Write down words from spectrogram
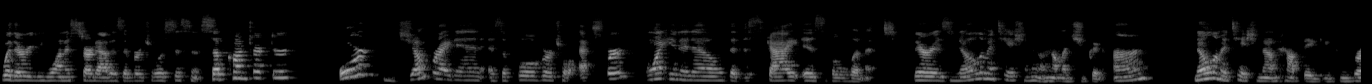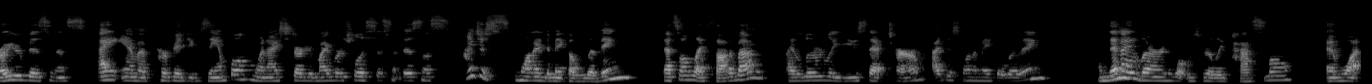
whether you want to start out as a virtual assistant subcontractor or jump right in as a full virtual expert, I want you to know that the sky is the limit. There is no limitation on how much you can earn, no limitation on how big you can grow your business. I am a perfect example. When I started my virtual assistant business, I just wanted to make a living. That's all I thought about. I literally used that term. I just want to make a living. And then I learned what was really possible and what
